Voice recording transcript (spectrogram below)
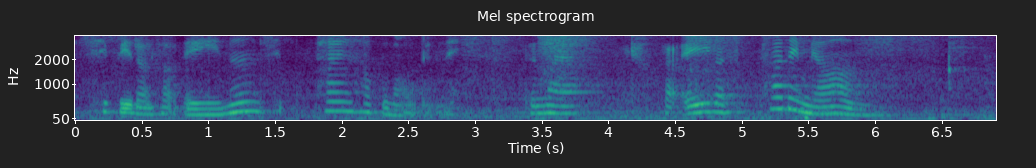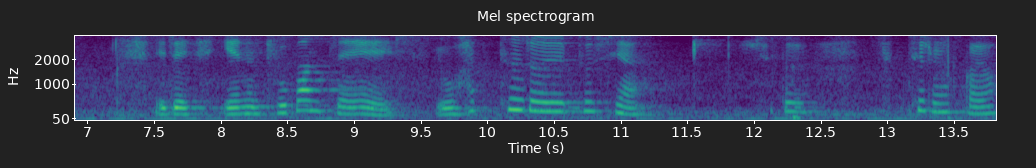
10이라서 A는 18 하고 나오겠네. 됐나요? 자, A가 18이면, 이제 얘는 두 번째 요 하트를 표시한 식을 색칠을 할까요?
